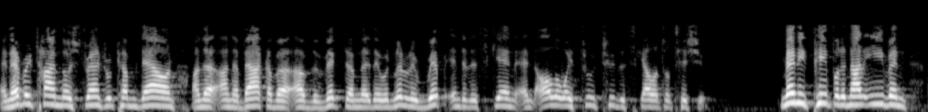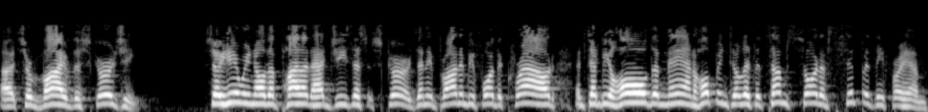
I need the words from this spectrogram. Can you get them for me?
And every time those strands would come down on the on the back of a, of the victim, they, they would literally rip into the skin and all the way through to the skeletal tissue. Many people did not even uh, survive the scourging. So here we know that Pilate had Jesus scourged. Then he brought him before the crowd and said, Behold the man, hoping to elicit some sort of sympathy for him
